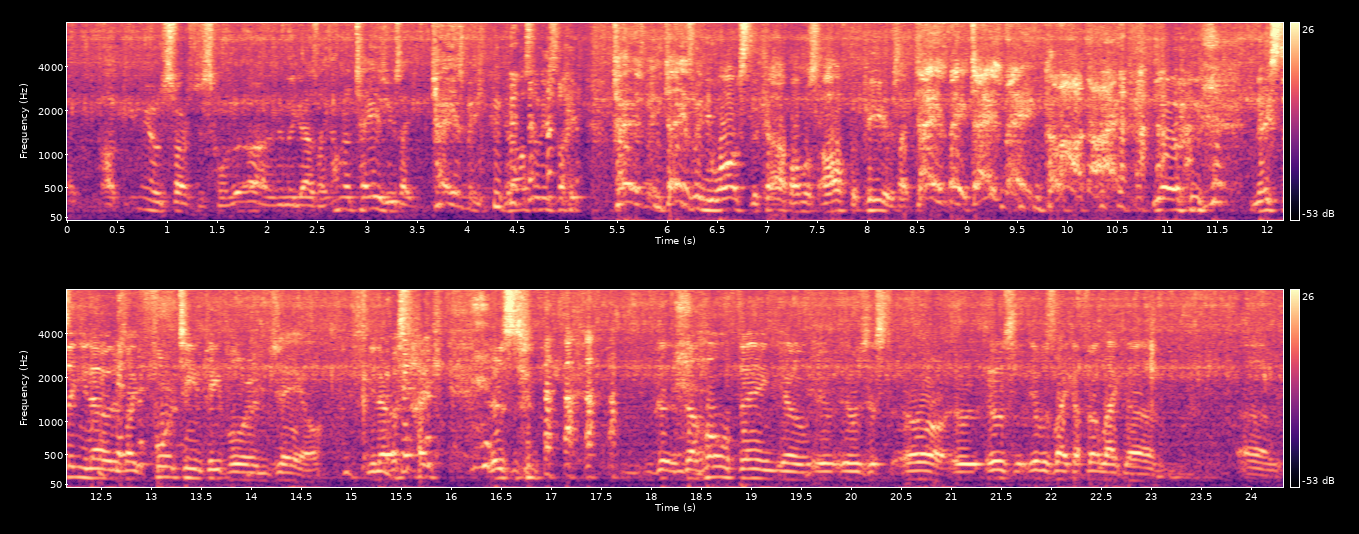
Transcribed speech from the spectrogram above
Like, fuck you, know, starts to squirm. Uh, and then the guy's like, I'm gonna tase you. He's like, tase me. And all of a sudden he's like, tase me, tase me. And he walks the cop almost off the pier. He's like, tase me, tase me. Come on, guy. You know, next thing you know, there's like 14 people are in jail. You know, it's like, there's the, the whole thing, you know, it, it was just, oh, it was, it was, it was like, I felt like, um, um,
